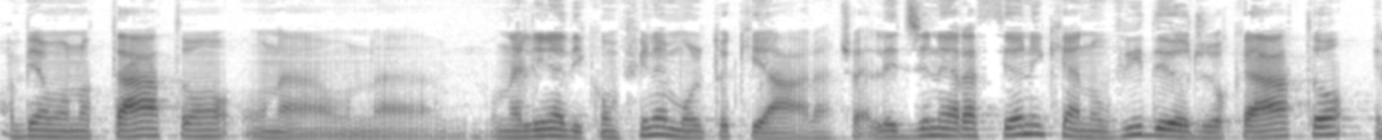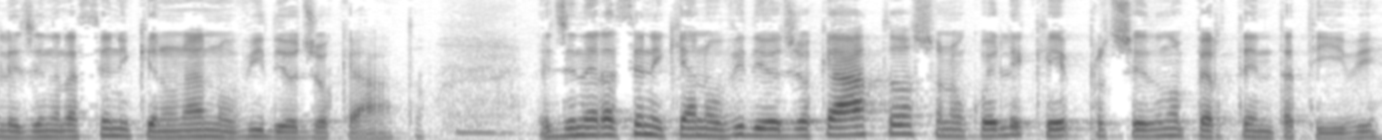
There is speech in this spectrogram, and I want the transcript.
abbiamo notato una, una- una linea di confine molto chiara, cioè le generazioni che hanno videogiocato e le generazioni che non hanno videogiocato. Le generazioni che hanno videogiocato sono quelle che procedono per tentativi,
